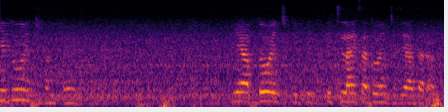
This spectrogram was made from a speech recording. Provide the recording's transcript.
ये दो इंच बनते हैं। ये आप दो इंच की पिछला हिस्सा दो इंच ज़्यादा रख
